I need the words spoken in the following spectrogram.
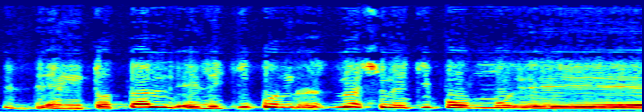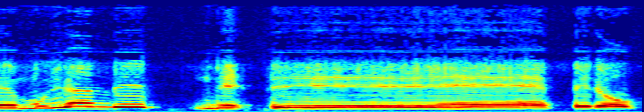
en total el equipo no es un equipo muy, eh, muy grande, este, pero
